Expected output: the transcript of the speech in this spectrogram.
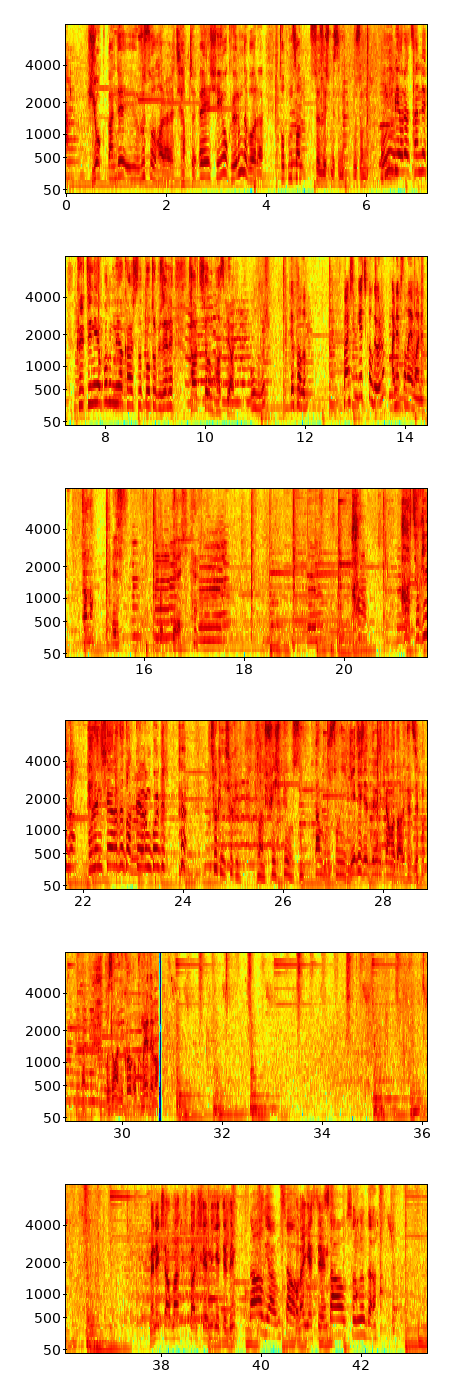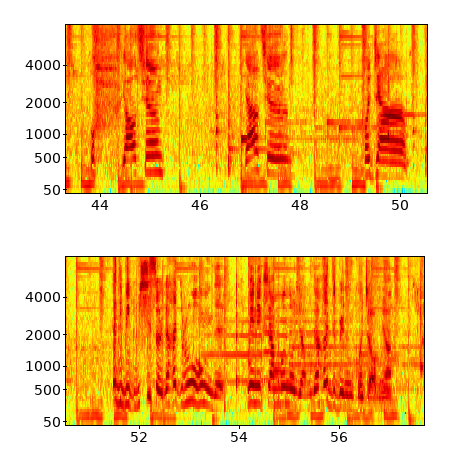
Yok ben de e, Russo hararet yaptı. E, şeyi okuyorum da bu ara toplumsal sözleşmesini Russo'nun. Onun bir ara seninle kritiğini yapalım mı ya karşılıklı oturup üzerine tartışalım hasbihal. Olur. Yapalım. Ben şimdi geç kalıyorum. Annem sana emanet. Tamam Elif birey. ha, ha, çok iyi lan. Hemen işe yaradı dakika yarım gol bir. çok iyi çok iyi. Ulan şu iş bir olsun. Ben bu Russo'nun yedi ceddini nikahıma davet edeceğim. o zaman Niko okumaya devam. Menekşe abla siparişlerini getirdim. Sağ ol yavrum sağ ol. Kolay gelsin. Sağ ol sana da. Of Yalçın. Yalçın. Hocam. Hadi bir, bir şey söyle. Hadi ruhum de. Menekşem Manolyam de. Hadi benim kocam ya.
